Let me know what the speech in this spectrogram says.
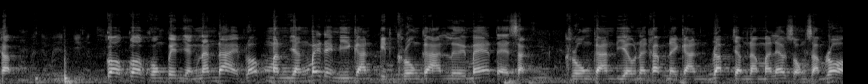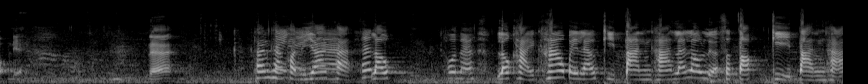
ครับก็ก็คงเป็นอย่างนั้นได้ เพราะมันยังไม่ได้มีการปิดโครงการเลยแม้แต่สักโครงการเดียวนะครับ ในการรับจำนำมาแล้วสองสามรอบเนี่ยนะท่านคะขออนุญาตค่ะท่านเราโทษนะเราขายข้าวไปแล้วกี่ตันคะ แล้วเราเหลือสต็อกกี่ตันคะ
